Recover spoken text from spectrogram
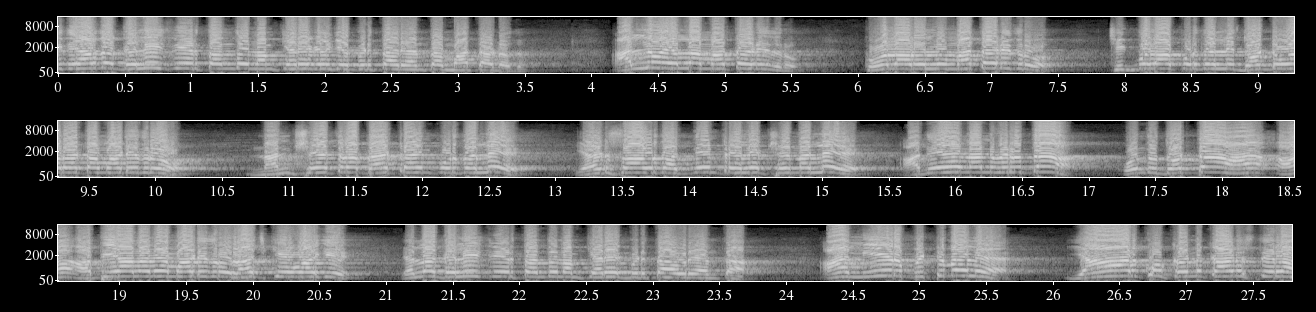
ಇದ್ಯಾವುದೋ ಗಲೀಜ್ ನೀರು ತಂದು ನಮ್ಮ ಕೆರೆಗಳಿಗೆ ಬಿಡ್ತಾರೆ ಅಂತ ಮಾತಾಡೋದು. ಅಲ್ಲೂ ಎಲ್ಲ ಮಾತಾಡಿದ್ರು. ಕೋಲಾರಲ್ಲೂ ಮಾತಾಡಿದ್ರು. ಚಿಕ್ಕಬಳ್ಳಾಪುರದಲ್ಲಿ ದೊಡ್ಡ ಹೋರಾಟ ಮಾಡಿದ್ರು. ನನ್ನ ಕ್ಷೇತ್ರ ಬ್ಯಾಟ್ರಾಯನ್ಪುರದಲ್ಲಿ ಎರಡ್ ಸಾವಿರದ ಹದಿನೆಂಟು ಎಲೆಕ್ಷನ್ ಅಲ್ಲಿ ಅದೇ ನನ್ನ ವಿರುದ್ಧ ಒಂದು ದೊಡ್ಡ ಅಭಿಯಾನನೇ ಮಾಡಿದ್ರು ರಾಜಕೀಯವಾಗಿ. ಎಲ್ಲ ಗಲೀಜ್ ನೀರು ತಂದು ನಮ್ ಕೆರೆಗೆ ಬಿಡ್ತಾವ್ರೆ ಅಂತ. ಆ ನೀರು ಬಿಟ್ಟ ಮೇಲೆ ಯಾರಿಗೂ ಕಣ್ಣು ಕಾಣಿಸ್ತೀರಾ?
